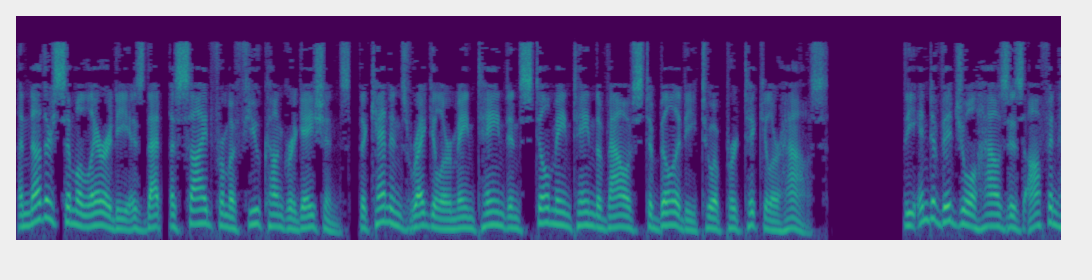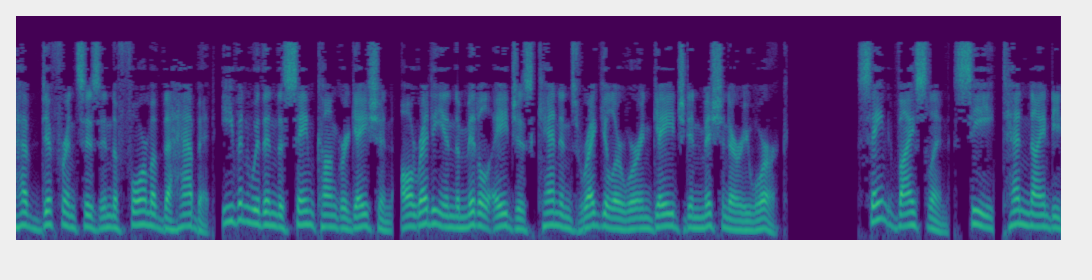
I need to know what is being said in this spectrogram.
Another similarity is that, aside from a few congregations, the canons regular maintained and still maintain the vow of stability to a particular house. The individual houses often have differences in the form of the habit, even within the same congregation. Already in the Middle Ages, canons regular were engaged in missionary work. Saint Vicelin c. 1090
